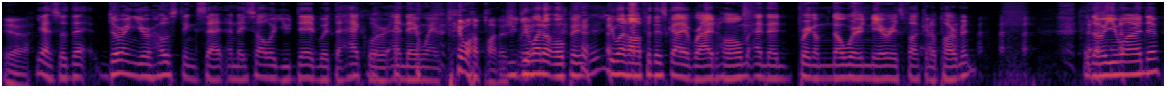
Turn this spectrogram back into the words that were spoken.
Yeah, Yeah. So that during your hosting set, and they saw what you did with the heckler, and they went. they want to punish You, you want to open? You want to offer this guy a ride home and then bring him nowhere near his fucking apartment? Is that what you want to do?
